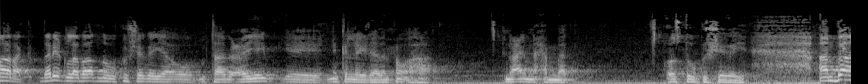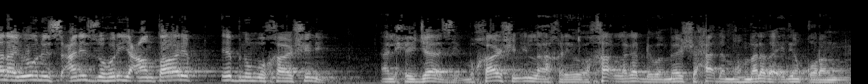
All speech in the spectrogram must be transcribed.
marak dariiq labaadna uu ku sheegayaa oo mutaabaceeyey ninka la yidhahda mxuu ahaa nucaym bn xamaad hoostuu ku sheegaya anba'na yunis can الzuhriy can طaariq ibn mukhaashini alxijaazi mukhaashin in la akhriyo kha laga dhigo meesha xada muhmalada idin qoran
